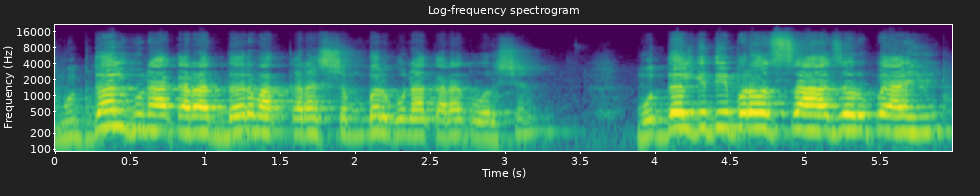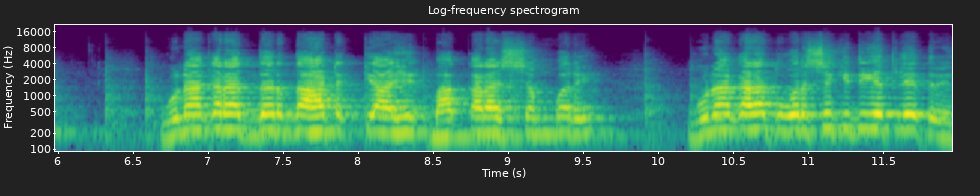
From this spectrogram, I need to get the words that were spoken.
मुद्दल गुणाकारात दर वाकारात शंभर गुणाकारात वर्ष. मुद्दल किती परत सहा हजार रुपये आहे? गुणाकारात दर दहा टक्के आहे भाकारात शंभर आहे. गुणाकारात वर्ष किती घेतले तरी?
